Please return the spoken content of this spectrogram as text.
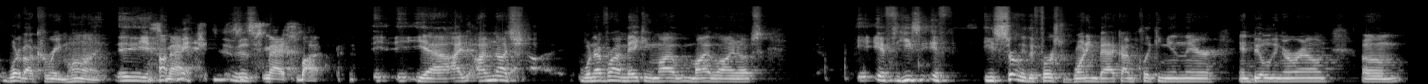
What about Kareem Hunt? You know smash, I mean? just, smash spot. Yeah, I, am not. Sure. Whenever I'm making my my lineups, if he's if he's certainly the first running back I'm clicking in there and building around. Um,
